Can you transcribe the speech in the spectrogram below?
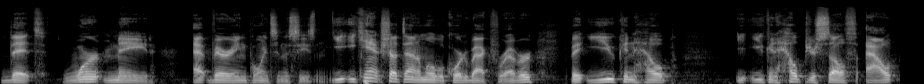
that weren't made at varying points in the season. You, you can't shut down a mobile quarterback forever, but you can help you can help yourself out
